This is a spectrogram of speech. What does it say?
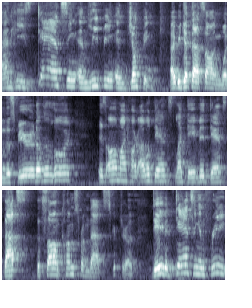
and he's dancing and leaping and jumping. Right? We get that song, When the Spirit of the Lord is on my heart, I will dance like David danced. That's the song comes from that scripture of David dancing and free,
